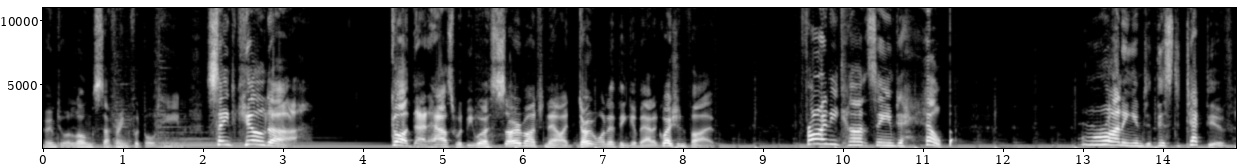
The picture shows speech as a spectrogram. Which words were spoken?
Home to a long suffering football team. St. Kilda! God, that house would be worth so much now. I don't want to think about it. Question 5. Phryne can't seem to help running into this detective,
